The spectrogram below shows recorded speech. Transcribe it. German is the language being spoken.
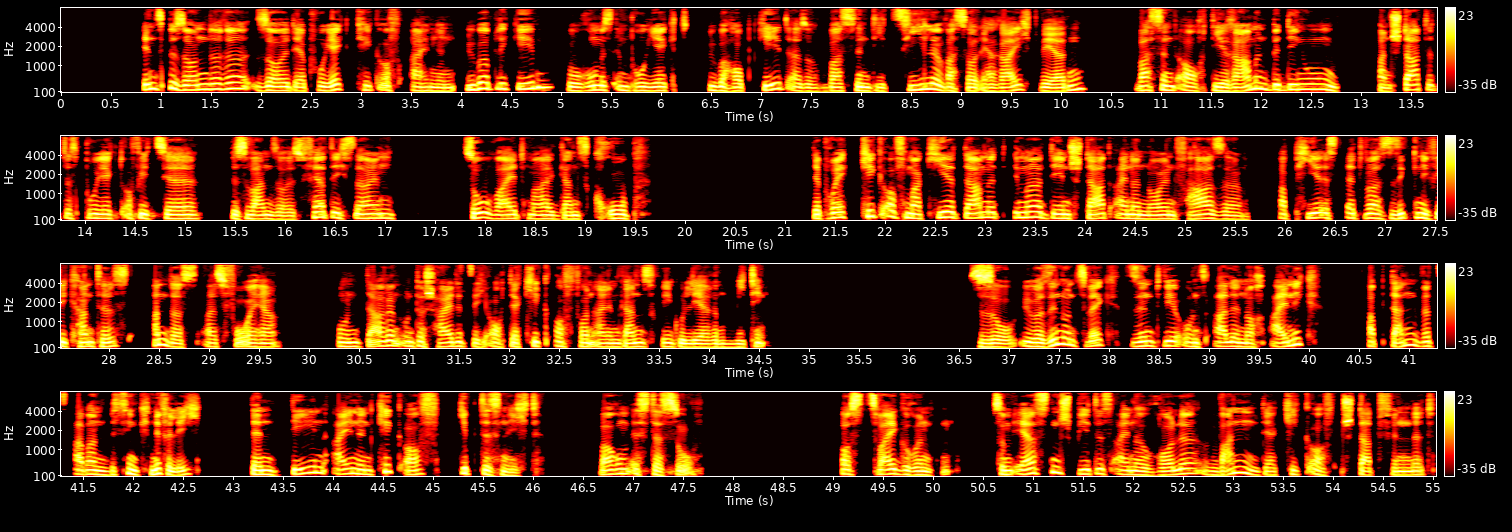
Insbesondere soll der Projekt Kickoff einen Überblick geben, worum es im Projekt überhaupt geht, also was sind die Ziele, was soll erreicht werden, was sind auch die Rahmenbedingungen, wann startet das Projekt offiziell, bis wann soll es fertig sein. Soweit mal ganz grob der Projekt Kickoff markiert damit immer den Start einer neuen Phase. Ab hier ist etwas Signifikantes anders als vorher. Und darin unterscheidet sich auch der Kickoff von einem ganz regulären Meeting. So, über Sinn und Zweck sind wir uns alle noch einig. Ab dann wird's aber ein bisschen knifflig, denn den einen Kickoff gibt es nicht. Warum ist das so? Aus zwei Gründen. Zum ersten spielt es eine Rolle, wann der Kickoff stattfindet.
